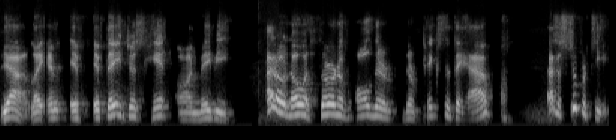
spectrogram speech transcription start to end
Yeah, like and if if they just hit on maybe I don't know a third of all their their picks that they have, that's a super team.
